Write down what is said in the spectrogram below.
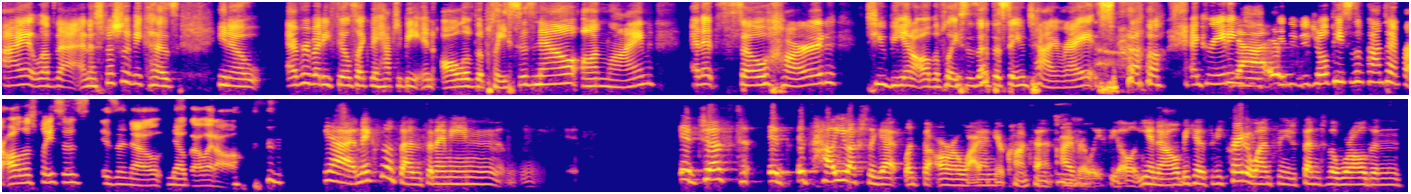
I love that. And especially because, you know, everybody feels like they have to be in all of the places now online. And it's so hard to be in all the places at the same time, right? So, and creating Yeah, individual pieces of content for all those places is a no no go at all. Yeah, it makes no sense. And I mean, it just it, it's how you actually get like the ROI on your content. I Mhm. really feel, you know, because if you create it once and you just send it to the world and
